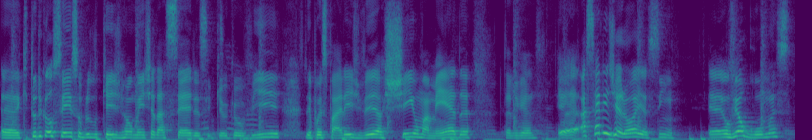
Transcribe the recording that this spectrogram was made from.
É, que tudo que eu sei sobre o Luke Cage realmente é da série, assim, que, que eu vi, depois parei de ver, achei uma merda, tá ligado? É, a série de herói, assim, é, eu vi algumas,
